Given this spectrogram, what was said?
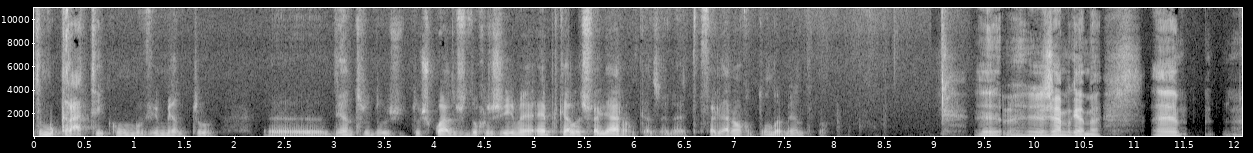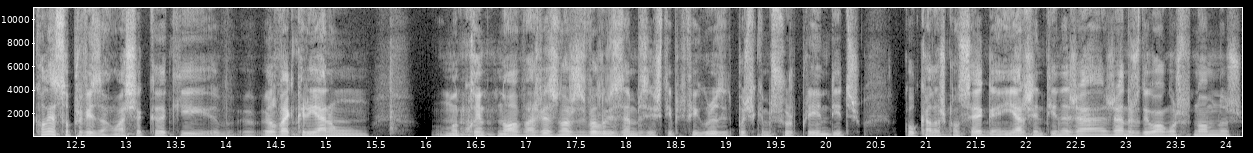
democrático, um movimento uh, dentro dos, dos quadros do regime, é porque elas falharam, quer dizer, é porque falharam rotundamente. Não? Uh, Jaime Gama, uh, qual é a sua previsão? Acha que aqui ele vai criar um, uma corrente nova? Às vezes nós desvalorizamos este tipo de figuras e depois ficamos surpreendidos com o que elas conseguem. E a Argentina já, já nos deu alguns fenómenos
